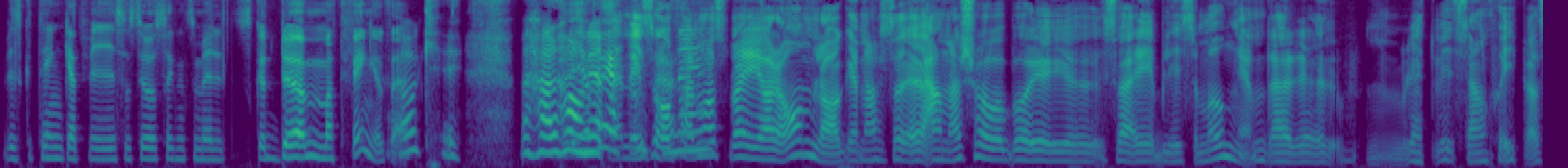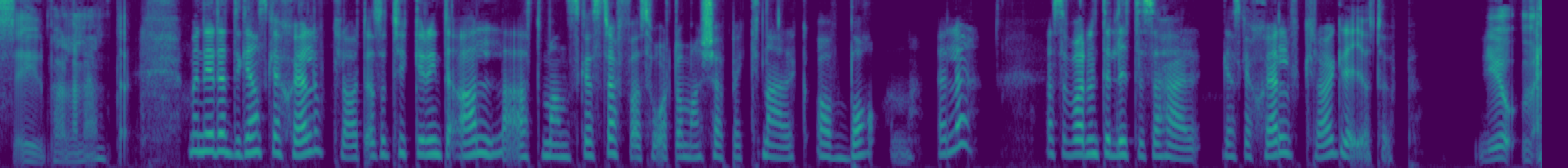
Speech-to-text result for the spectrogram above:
vi ska tänka att vi i så stor utsträckning som möjligt ska döma till fängelse. Okej, men här har ni... Men i så fall Nej. måste man ju göra om lagen, alltså, annars så börjar ju Sverige bli som Ungern där eh, rättvisan skipas i parlamentet. Men är det inte ganska självklart? Alltså tycker inte alla att man ska straffas hårt om man köper knark av barn? Eller? Alltså var det inte lite så här ganska självklar grej att ta upp? Jo, men,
